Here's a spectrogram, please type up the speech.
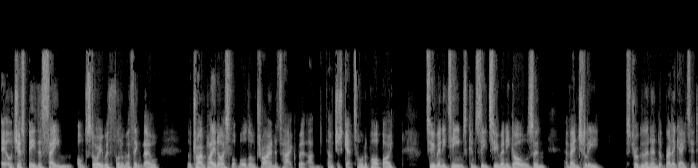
it'll just be the same old story with Fulham. I think they'll they'll try and play nice football. They'll try and attack, but um, they'll just get torn apart by too many teams, concede too many goals, and eventually struggle and end up relegated.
